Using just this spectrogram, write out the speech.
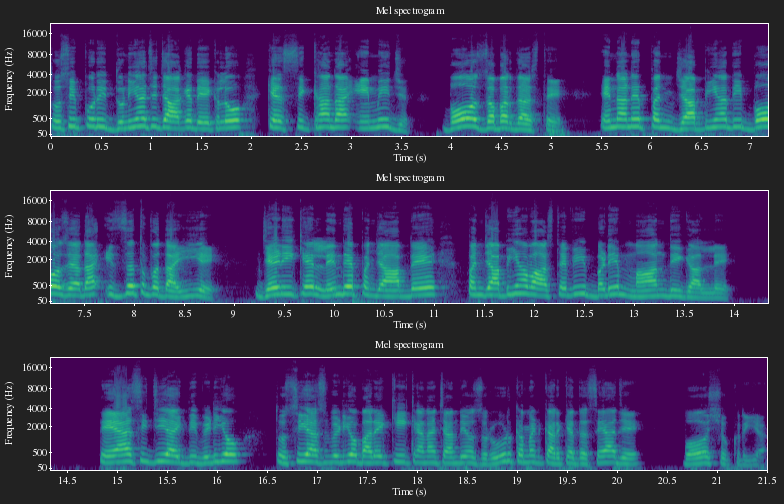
ਤੁਸੀਂ ਪੂਰੀ ਦੁਨੀਆ 'ਚ ਜਾ ਕੇ ਦੇਖ ਲਓ ਕਿ ਸਿੱਖਾਂ ਦਾ ਇਮੇਜ ਬਹੁਤ ਜ਼ਬਰਦਸਤ ਏ। ਇਹਨਾਂ ਨੇ ਪੰਜਾਬੀਆਂ ਦੀ ਬਹੁਤ ਜ਼ਿਆਦਾ ਇੱਜ਼ਤ ਵਧਾਈ ਏ, ਜਿਹੜੀ ਕਿ ਲਹਿੰਦੇ ਪੰਜਾਬ ਦੇ ਪੰਜਾਬੀਆਂ ਵਾਸਤੇ ਵੀ ਬੜੇ ਮਾਣ ਦੀ ਗੱਲ ਏ। ਤੇ ਇਹ ਸੀ ਜੀ ਅੱਜ ਦੀ ਵੀਡੀਓ ਤੁਸੀਂ ਇਸ ਵੀਡੀਓ ਬਾਰੇ ਕੀ ਕਹਿਣਾ ਚਾਹੁੰਦੇ ਹੋ ਜ਼ਰੂਰ ਕਮੈਂਟ ਕਰਕੇ ਦੱਸਿਆ ਜੇ। ਬਹੁਤ ਸ਼ੁਕਰੀਆ।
